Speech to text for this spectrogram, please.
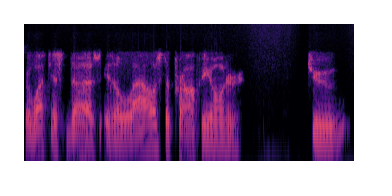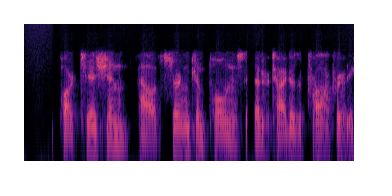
But what this does, it allows the property owner to partition out certain components that are tied to the property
